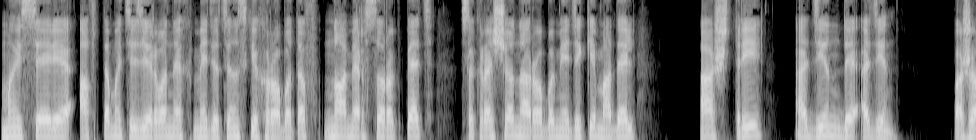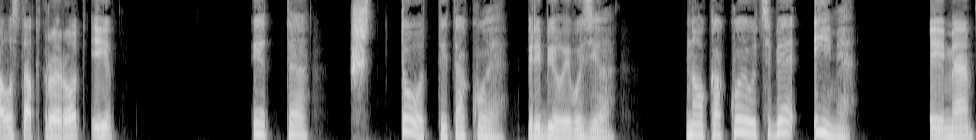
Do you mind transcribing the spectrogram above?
«Мы серия автоматизированных медицинских роботов номер 45, сокращенно робомедики, модель H3-1D1. Пожалуйста, открой рот и...» «Это что ты такое?» — перебила его Зия. «Но какое у тебя имя?» «Имя?»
